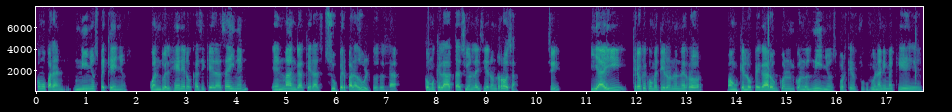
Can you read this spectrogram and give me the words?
como para niños pequeños, cuando el género casi que era seinen, en manga que era súper para adultos. O sea, como que la adaptación la hicieron rosa, ¿sí? Y ahí creo que cometieron un error, aunque lo pegaron con, con los niños, porque fu- fue un anime que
